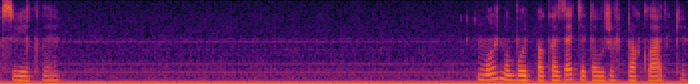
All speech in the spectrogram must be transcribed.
светлые. Можно будет показать это уже в прокладке.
